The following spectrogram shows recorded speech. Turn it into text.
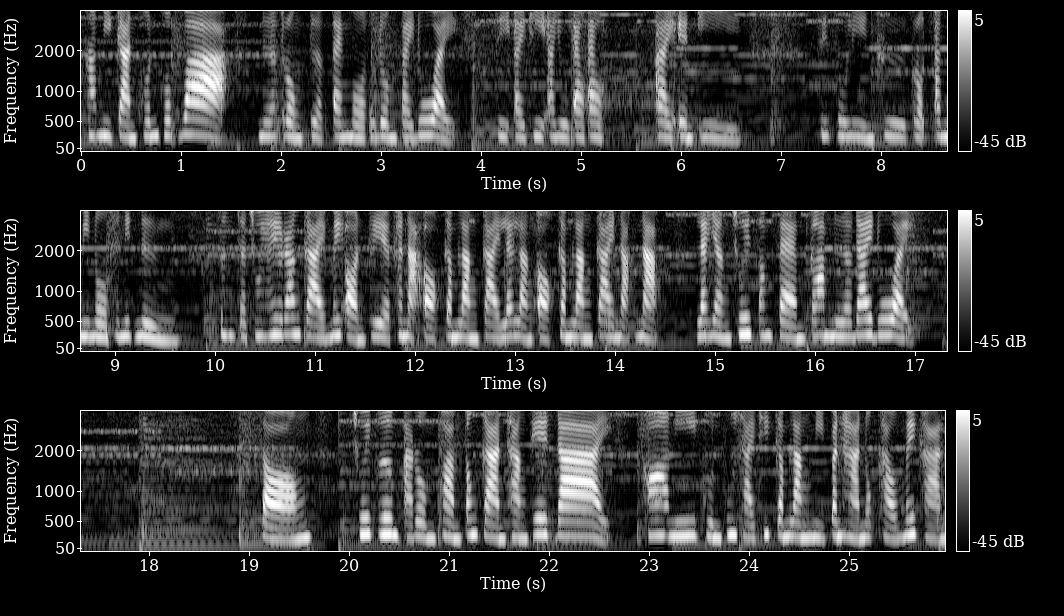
เพราะมีการค้นพบว่า เนื้อตรงเปลือกแตงโมอุดมไปด้วย CITRULL INE ซิซูลีนคือกรดอะมิโนชนิดหนึ่ง ซึ่งจะช่วยให้ร่างกายไม่อ่อนเพลียขณะออกกำลังกายและหลังออกกำลังกายหนักๆ และยังช่วยซ่อมแซมกล้ามเนื้อได้ด้วย 2. ช่วยเพิ่มอารมณ์ความต้องการทางเพศได้ ข้อนี้คุณผู้ชายที่กำลังมีปัญหานกเขาไม่ขัน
